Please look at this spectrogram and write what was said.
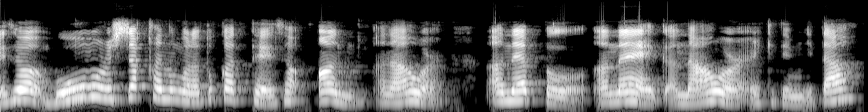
그래서 모음으로 시작하는 거나 똑같아. 그래서 an, an hour, an apple, an egg, an hour 이렇게 됩니다.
